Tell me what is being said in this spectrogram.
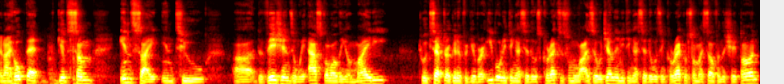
And I hope that gives some insight into uh, divisions. And we ask Allah the Almighty to accept our good and forgive our evil. Anything I said that was correct is from Allah Azza. Anything I said that was incorrect was from myself and the shaitan.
